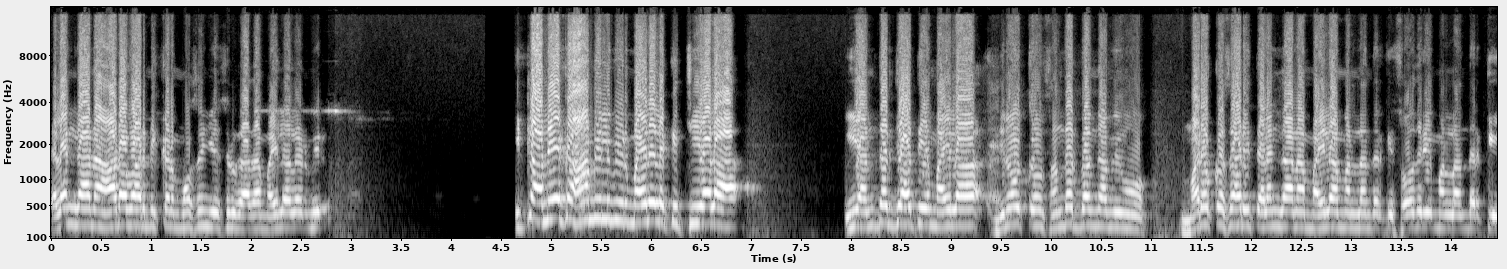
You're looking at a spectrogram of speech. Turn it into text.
తెలంగాణ ఆడవారిని ఇక్కడ మోసం చేస్తురు కదా మహిళలను మీరు? ఇట్లా అనేక హామీలు మీరు మహిళలకు ఇచ్చేయాలా ఈ అంతర్జాతీయ మహిళా దినోత్సవం సందర్భంగా మేము మరొకసారి తెలంగాణ మహిళా మనులందరికీ సోదరి మనులందరికీ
